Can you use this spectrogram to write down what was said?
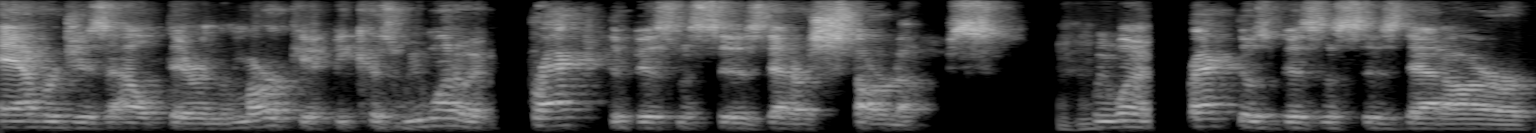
averages out there in the market because we want to attract the businesses that are startups. Mm-hmm. We want to attract those businesses that are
